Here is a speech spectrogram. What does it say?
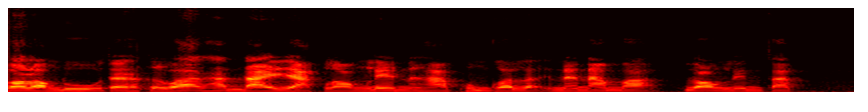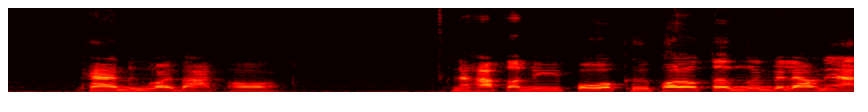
ก็ลองดู แต่ถ้าเกิดว่าท่านใดอยากลองเล่นนะครับ ผมก็แนะนำว่าลองเล่นสักแค่ 100 บาทพอนะครับ ตอนนี้โปรก็คือพอเราเติมเงินไปแล้วเนี่ย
